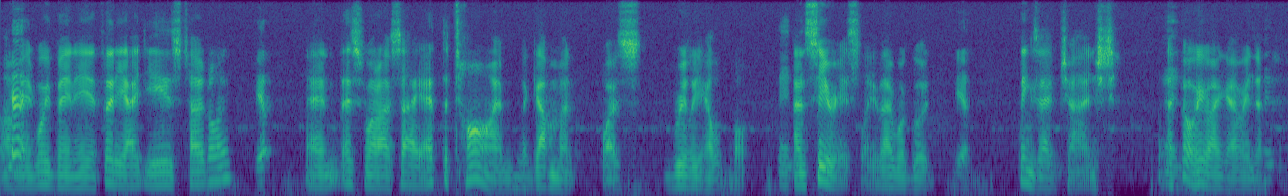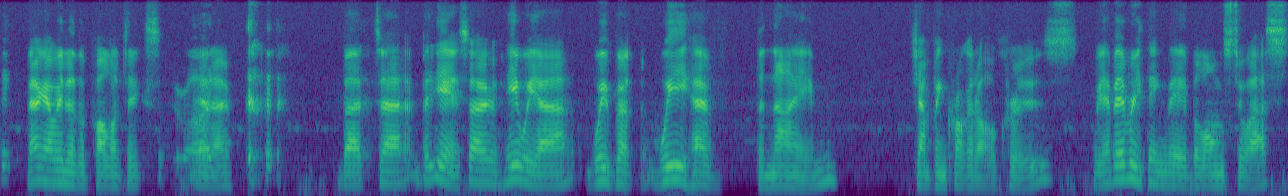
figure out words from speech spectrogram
I Yeah. mean, we've been here 38 years totally. Yep. And that's what I say. At the time, the government was really helpful. And seriously, they were good. Yeah. Things have changed. we won't go into, don't go into the politics, Right. you know. But uh, but yeah, so here we are. We've got we have the name Jumping Crocodile Cruise. We have everything there belongs to us.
